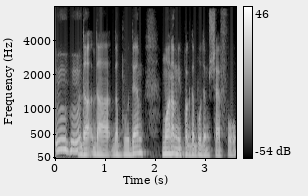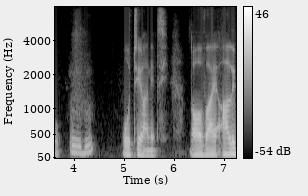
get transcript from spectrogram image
mm -hmm. da, da, da budem, moram ipak da budem šef u, mm -hmm. u učionici. Ovaj, ali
